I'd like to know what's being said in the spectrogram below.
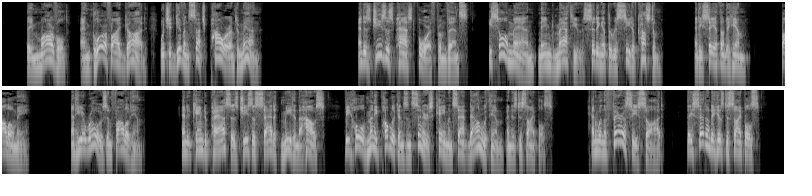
they marveled and glorified God, which had given such power unto men. And as Jesus passed forth from thence, he saw a man named Matthew sitting at the receipt of custom. And he saith unto him, Follow me. And he arose and followed him. And it came to pass, as Jesus sat at meat in the house, behold, many publicans and sinners came and sat down with him and his disciples. And when the Pharisees saw it, they said unto his disciples,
